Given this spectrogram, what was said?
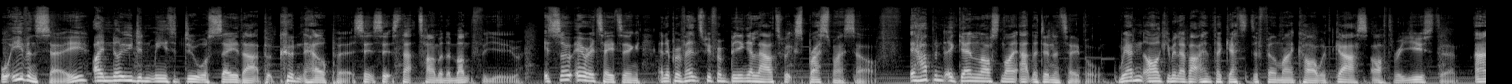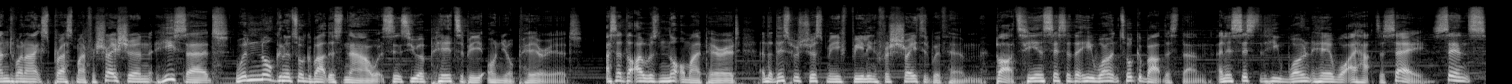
Or even say, I know you didn't mean to do or say that, but couldn't help it since it's that time of the month for you. It's so irritating and it prevents me from being allowed to express myself. It happened again last night at the dinner table. We had an argument about him forgetting to fill my car with gas after he used it. And when I expressed my frustration, he said, We're not going to talk about this now since you appear to be on your period. I said that I was not on my period and that this was just me feeling frustrated with him. But he insisted that he won't talk about this then, and insisted he won't hear what I had to say, since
